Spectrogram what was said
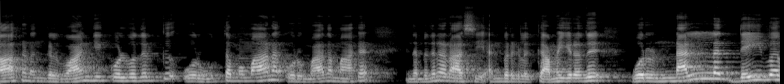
வாகனங்கள் வாங்கி கொள்வதற்கு ஒரு உத்தமமான ஒரு மாதமாக இந்த மிதனராசி அன்பர்களுக்கு அமைகிறது. ஒரு நல்ல தெய்வ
